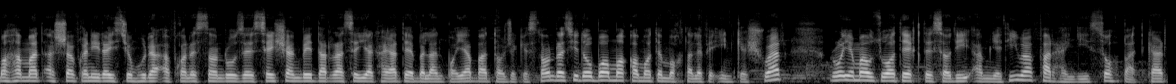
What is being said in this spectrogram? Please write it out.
محمد اشرف غنی رئیس جمهور افغانستان روز سه شنبه در رأس یک هیئت بلندپایه به تاجکستان رسید و با مقامات مختلف این کشور روی موضوعات اقتصادی، امنیتی و فرهنگی صحبت کرد.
